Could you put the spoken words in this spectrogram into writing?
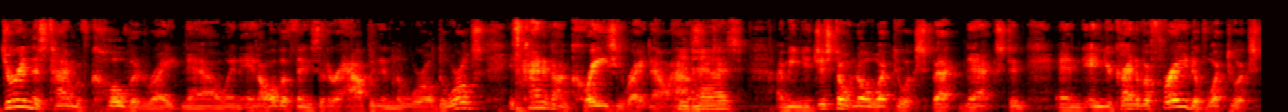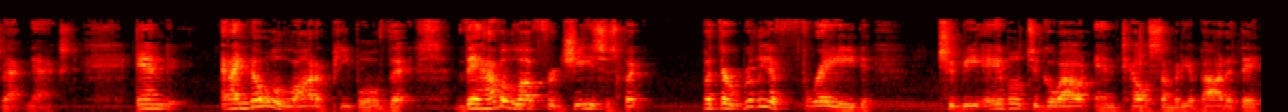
during this time of COVID right now, and, and all the things that are happening in the world, the world's it's kind of gone crazy right now, hasn't it? has. I mean, you just don't know what to expect next, and and and you're kind of afraid of what to expect next, and and I know a lot of people that they have a love for Jesus, but but they're really afraid to be able to go out and tell somebody about it. They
